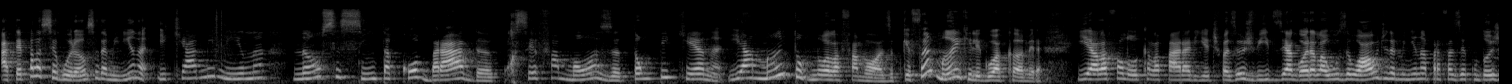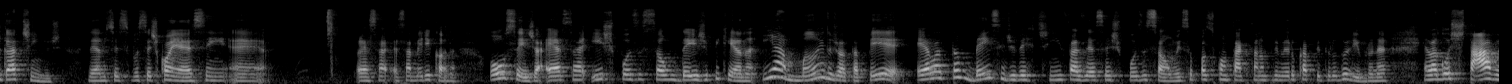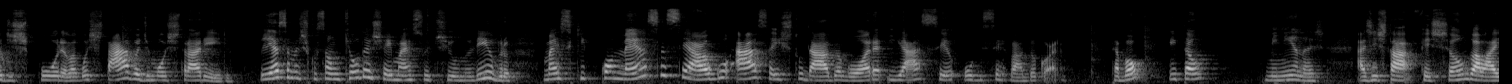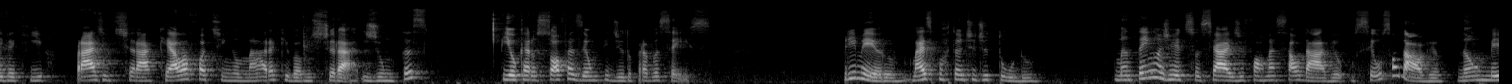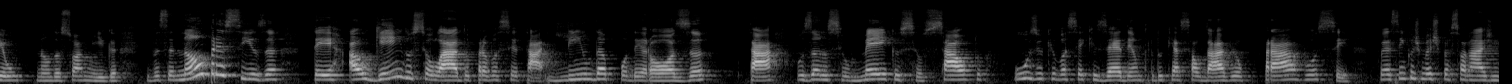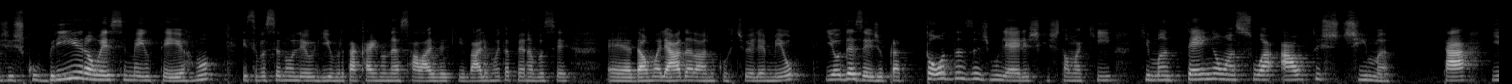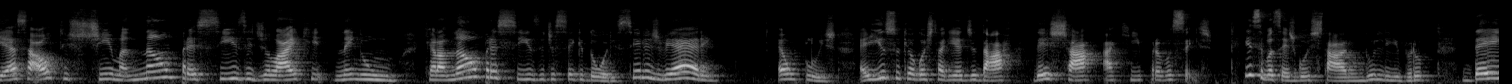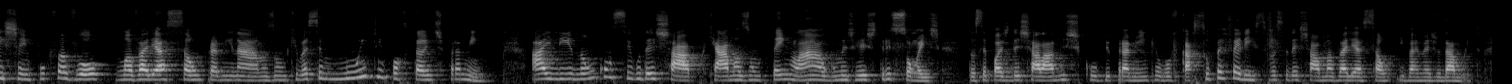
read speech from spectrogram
até pela segurança da menina e que a menina não se sinta cobrada por ser famosa tão pequena. E a mãe tornou ela famosa, porque foi a mãe que ligou a câmera. E ela falou que ela pararia de fazer os vídeos e agora ela usa o áudio da menina para fazer com dois gatinhos. Né? Não sei se vocês conhecem. É essa, essa americana. Ou seja, essa exposição desde pequena. E a mãe do JP, ela também se divertia em fazer essa exposição. Isso eu posso contar que está no primeiro capítulo do livro, né? Ela gostava de expor, ela gostava de mostrar ele. E essa é uma discussão que eu deixei mais sutil no livro, mas que começa a ser algo a ser estudado agora e a ser observado agora. Tá bom? Então, meninas, a gente está fechando a live aqui pra gente tirar aquela fotinho Mara que vamos tirar juntas. E eu quero só fazer um pedido para vocês. Primeiro, mais importante de tudo, mantenham as redes sociais de forma saudável, o seu saudável, não o meu, não da sua amiga. E você não precisa ter alguém do seu lado para você estar tá linda, poderosa, tá? Usando o seu make, o seu salto, use o que você quiser dentro do que é saudável para você. Foi assim que os meus personagens descobriram esse meio termo. E se você não leu o livro, tá caindo nessa live aqui. Vale muito a pena você é, dar uma olhada lá no Curtiu Ele é Meu. E eu desejo para todas as mulheres que estão aqui que mantenham a sua autoestima, tá? E essa autoestima não precise de like nenhum, que ela não precise de seguidores. Se eles vierem, é um plus. É isso que eu gostaria de dar, deixar aqui para vocês. E se vocês gostaram do livro, deixem, por favor, uma avaliação para mim na Amazon, que vai ser muito importante para mim. Ai, Li, não consigo deixar, porque a Amazon tem lá algumas restrições. Então você pode deixar lá no Scoop para mim, que eu vou ficar super feliz se você deixar uma avaliação e vai me ajudar muito.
